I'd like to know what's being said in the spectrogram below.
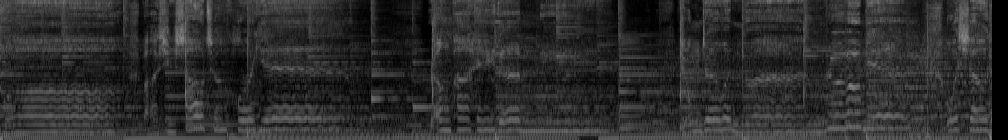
我把心烧。成火焰，让怕黑的你拥着温暖。晓得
